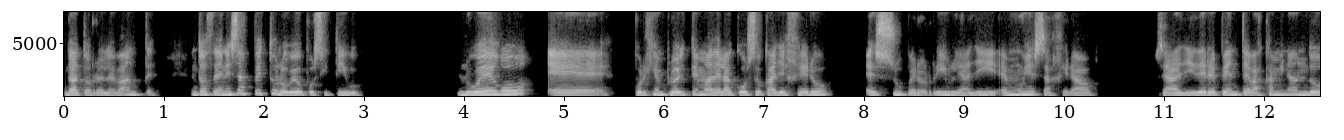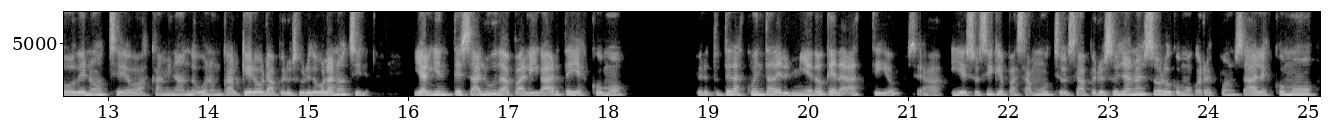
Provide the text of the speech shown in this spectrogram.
datos relevantes. Entonces, en ese aspecto lo veo positivo. Luego, eh, por ejemplo, el tema del acoso callejero es súper horrible allí, es muy exagerado. O sea, allí de repente vas caminando de noche o vas caminando, bueno, en cualquier hora, pero sobre todo la noche, y alguien te saluda para ligarte y es como, pero tú te das cuenta del miedo que das, tío. O sea, y eso sí que pasa mucho. O sea, pero eso ya no es solo como corresponsal, es como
